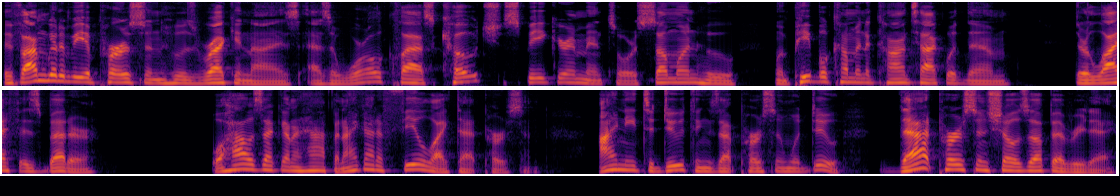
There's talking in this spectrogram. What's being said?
If I'm going to be a person who is recognized as a world class coach, speaker, and mentor, someone who, when people come into contact with them, their life is better, well, how is that going to happen? I got to feel like that person. I need to do things that person would do. That person shows up every day.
